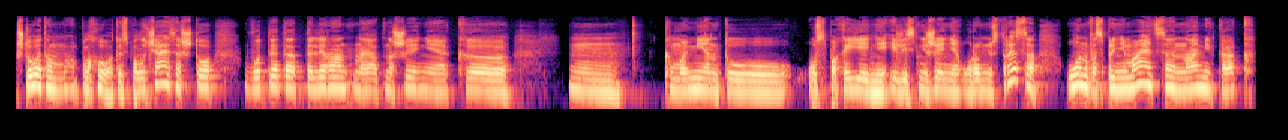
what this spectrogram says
что в этом плохого? То есть получается, что вот это толерантное отношение к, к моменту успокоения или снижения уровня стресса, он воспринимается нами как,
